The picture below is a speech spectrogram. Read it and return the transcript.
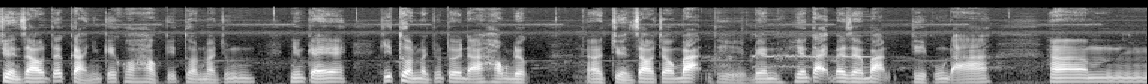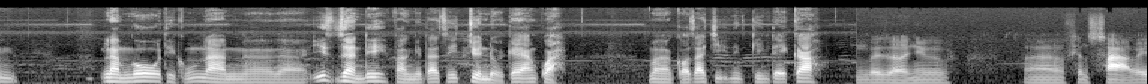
chuyển giao tất cả những cái khoa học kỹ thuật mà chúng những cái kỹ thuật mà chúng tôi đã học được uh, chuyển giao cho bạn thì bên hiện tại bây giờ bạn thì cũng đã uh, làm ngô thì cũng à, là uh, ít dần đi và người ta sẽ chuyển đổi cây ăn quả mà có giá trị kinh tế cao. Bây giờ như uh, phiên xa với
